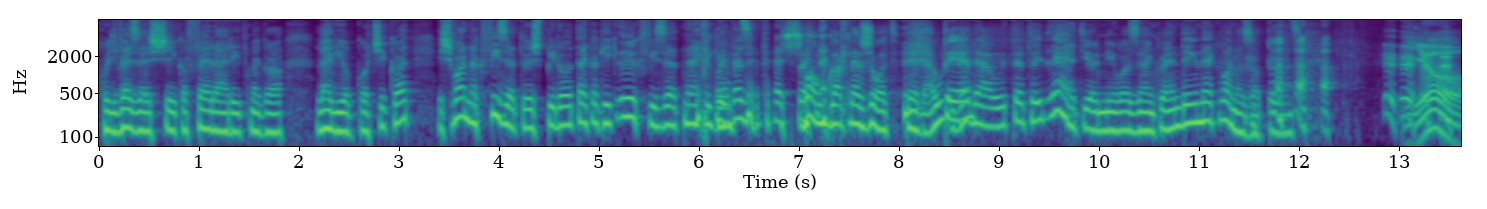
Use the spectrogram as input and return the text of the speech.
hogy vezessék a Ferrari-t meg a legjobb kocsikat, és vannak fizetős pilóták, akik ők fizetnek, Igen. hogy vezethessenek. Baumgartner Zsolt például. igen. Például, tehát, hogy lehet jönni hozzánk vendégnek, van az a pénz. Jó.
